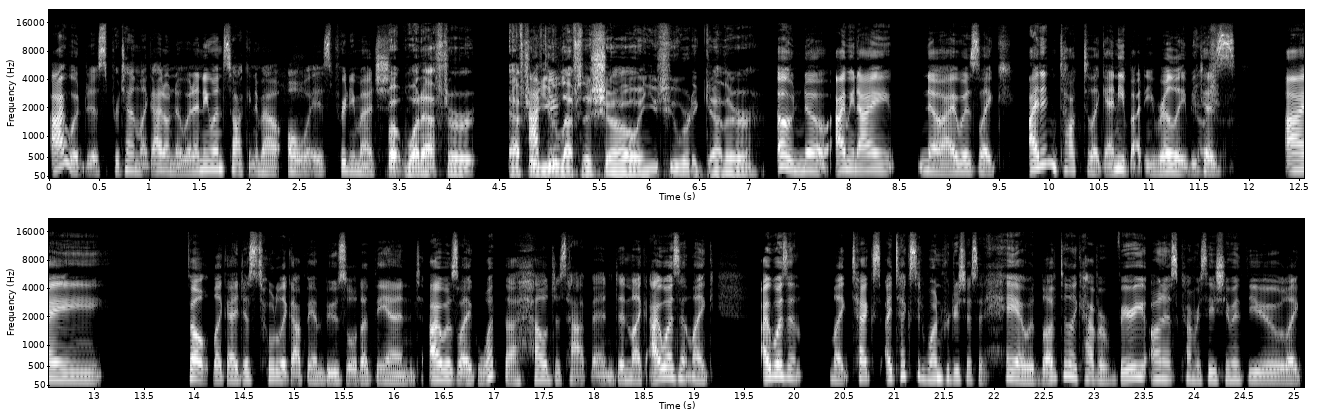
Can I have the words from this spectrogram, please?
i would just pretend like i don't know what anyone's talking about always pretty much But what after after, you left the show and you two were together? oh no i mean i no i was like i didn't talk to like anybody really because Gotcha. i felt like i just totally got bamboozled at the end i was like what the hell just happened and like i wasn't like i wasn't like text i texted one producer i said hey i would love to like have a very honest conversation with you like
